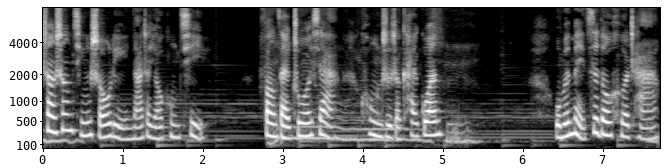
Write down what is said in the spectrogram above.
上升琴手里拿着遥控器，放在桌下控制着开关。我们每次都喝茶，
